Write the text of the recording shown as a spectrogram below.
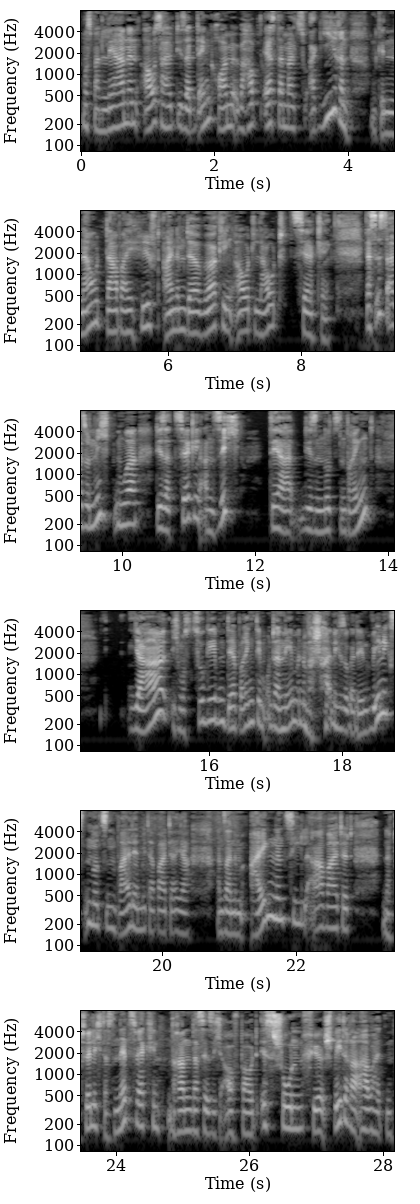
muss man lernen, außerhalb dieser Denkräume überhaupt erst einmal zu agieren. Und genau dabei hilft einem der Working Out Loud Zirkel. Das ist also nicht nur dieser Zirkel an sich, der diesen Nutzen bringt, ja, ich muss zugeben, der bringt dem Unternehmen wahrscheinlich sogar den wenigsten Nutzen, weil der Mitarbeiter ja an seinem eigenen Ziel arbeitet. Natürlich das Netzwerk hinten dran, das er sich aufbaut, ist schon für spätere Arbeiten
